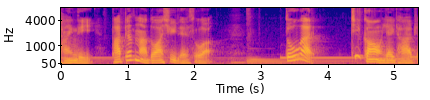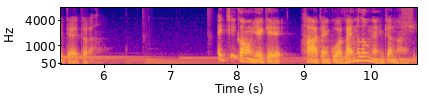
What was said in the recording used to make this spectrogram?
တိုင်းဒီဘာပြဿနာသွားရှိလဲဆိုတော့တိုးကကြည့်ကောင်းအောင်ရိုက်ထားဖြစ်တဲ့အတွက်အဲ့ကြည့်ကောင်းအောင်ရိုက်တဲ့ဟာတိုင်းကိုက line မလုံးနိုင်ပြဿနာရှိ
